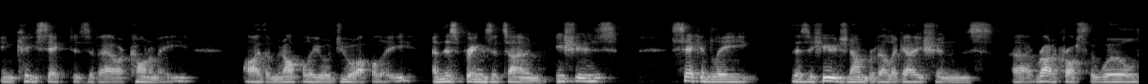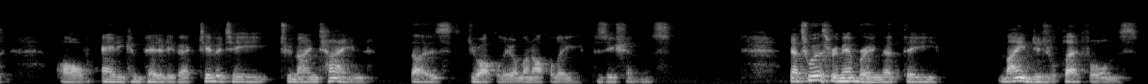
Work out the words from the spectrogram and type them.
in key sectors of our economy, either monopoly or duopoly, and this brings its own issues. Secondly, there's a huge number of allegations uh, right across the world of anti-competitive activity to maintain those duopoly or monopoly positions. Now it's worth remembering that the main digital platforms,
